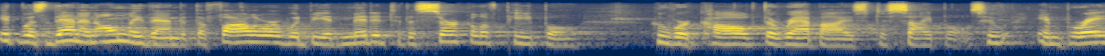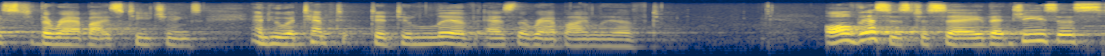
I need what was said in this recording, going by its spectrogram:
It was then and only then that the follower would be admitted to the circle of people who were called the rabbi's disciples, who embraced the rabbi's teachings and who attempted to live as the rabbi lived. All this is to say that Jesus,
